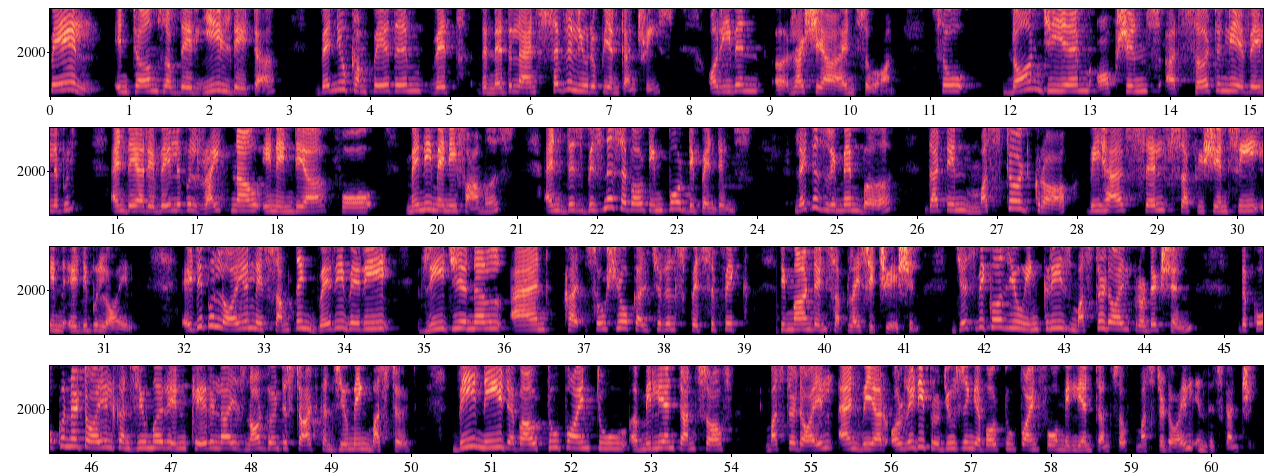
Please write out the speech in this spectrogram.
pale in terms of their yield data when you compare them with the Netherlands, several European countries, or even uh, Russia and so on. So non-GM options are certainly available and they are available right now in India for many, many farmers. And this business about import dependence, let us remember that in mustard crop, we have self sufficiency in edible oil. edible oil is something very, very regional and socio-cultural specific demand and supply situation. Just because you increase mustard oil production, the coconut oil consumer in Kerala is not going to start consuming mustard. We need about 2.2 million tons of mustard oil and we are already producing about 2.4 million tons of mustard oil in this country.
